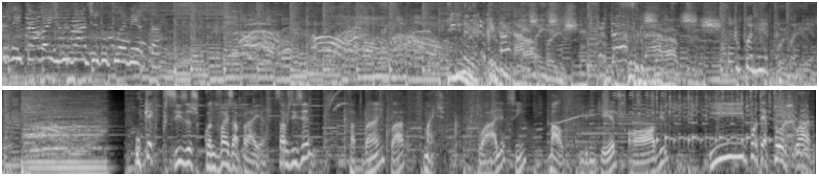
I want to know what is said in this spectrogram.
Inacreditáveis verdades do planeta. Inacreditáveis. Verdades. Verdades. Do planeta. O que é que precisas quando vais à praia? Sabes dizer? Fato bem, claro. Mais. Toalha, sim. Balde e brinquedos, óbvio. E protetor, claro.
